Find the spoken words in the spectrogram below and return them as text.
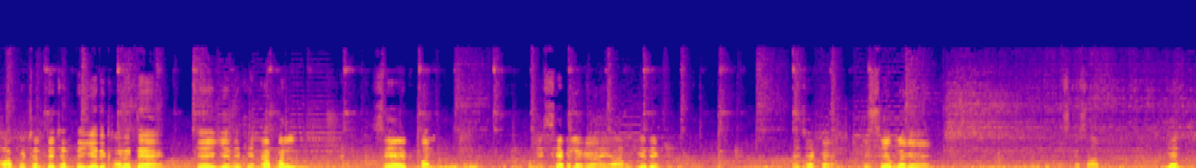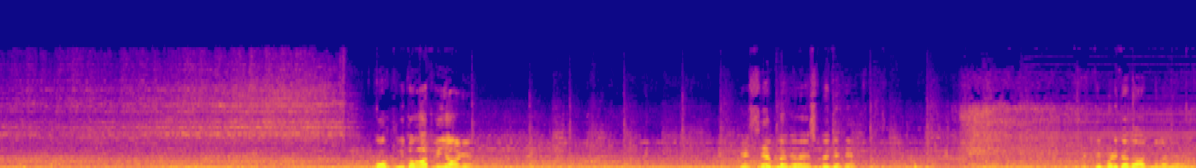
आपको चलते चलते ये दिखा देते हैं कि ये देखें, एप्पल सेब बन ये सेब लगे हुए हैं यार, ये देखें। ये चेक करें, ये सेब लगे हुए हैं। इसके साथ, ये। ओह, ये तो हाथ भी आ गया। ये सेब लगे हुए हैं इस पर देखें। कितनी बड़ी तादाद में लगे हुए हैं।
